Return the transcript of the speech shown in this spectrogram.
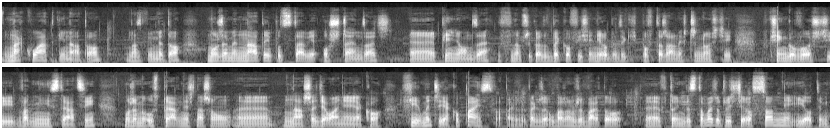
nakładki na to, nazwijmy to, możemy na tej podstawie oszczędzać pieniądze, w, na przykład w back-office, nie robiąc jakichś powtarzalnych czynności w księgowości, w administracji. Możemy usprawniać naszą, e, nasze działania jako firmy czy jako państwa. Także, także uważam, że warto e, w to inwestować, oczywiście rozsądnie i o tym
